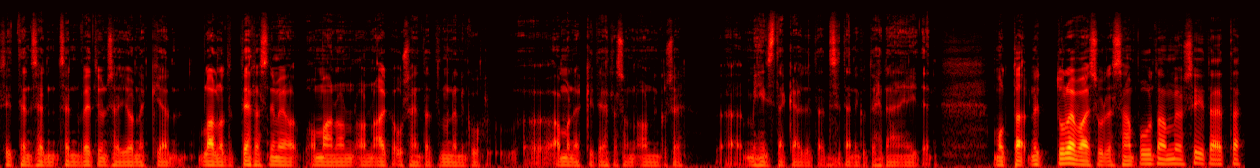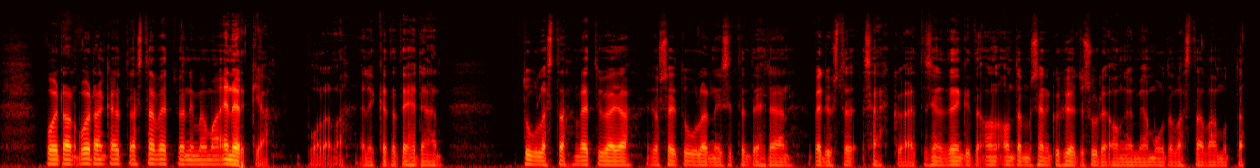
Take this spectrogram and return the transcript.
sitten sen, sen vetynsä jonnekin. Ja lannoitetehdas nimenomaan on, on aika usein tämmöinen niin ammoniakkitehdas on, on niin kuin se, mihin sitä käytetään, että sitä niin kuin tehdään eniten. Mutta nyt tulevaisuudessahan puhutaan myös siitä, että voidaan, voidaan käyttää sitä vetyä nimenomaan energiapuolella. Eli että tehdään tuulesta vetyä ja jos ei tuule, niin sitten tehdään vedystä sähköä. Että siinä tietenkin on, on tämmöisiä niin hyötysuuden ongelmia ja muuta vastaavaa, mutta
